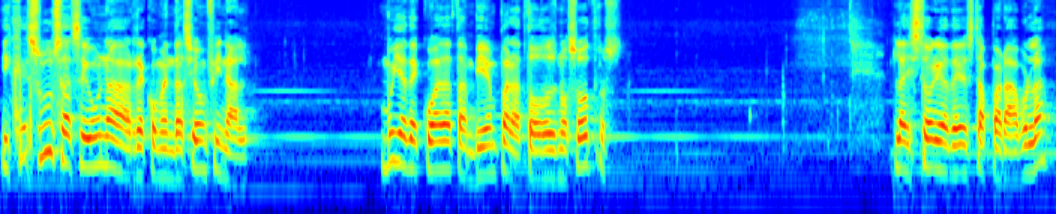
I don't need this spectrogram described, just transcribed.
Y Jesús hace una recomendación final, muy adecuada también para todos nosotros. La historia de esta parábola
